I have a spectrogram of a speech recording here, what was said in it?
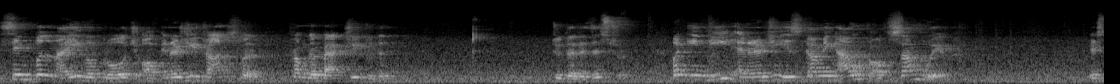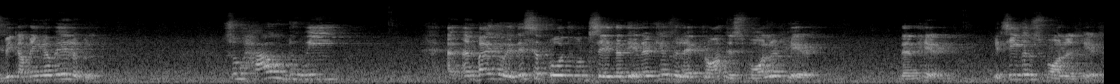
simple naive approach of energy transfer from the battery to the to the resistor. But indeed energy is coming out of somewhere. It's becoming available. So how do we and, by the way this approach would say that the energy of electrons is smaller here than here. It's even smaller here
